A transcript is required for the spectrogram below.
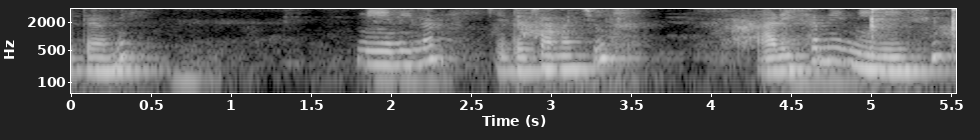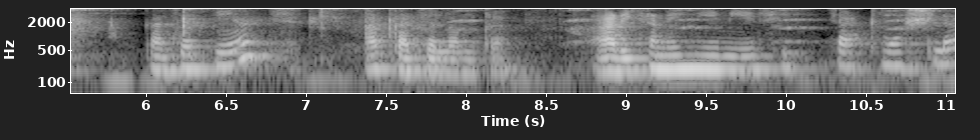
এটা আমি নিয়ে নিলাম, এটা চানাচুর। আর এখানে নিয়ে নিয়েছি কাঁচা পেঁয়াজ আর কাঁচা লঙ্কা। আর এখানে নিয়ে নিয়েছি চাট মশলা,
